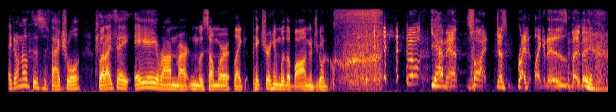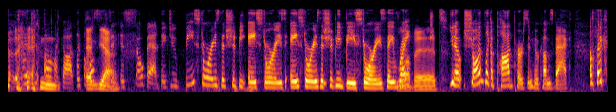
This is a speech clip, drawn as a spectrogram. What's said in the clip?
I don't know if this is factual, but I'd say AA Ron Martin was somewhere like picture him with a bong and just going "Oh, yeah, man, it's fine. Just write it like it is, baby. I just- oh my god! Like the whole and, season yeah. is so bad. They do B stories that should be A stories, A stories that should be B stories. They write, Love it. you know, Sean's like a pod person who comes back. Like,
